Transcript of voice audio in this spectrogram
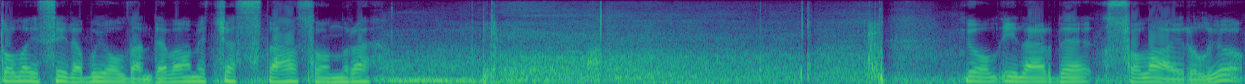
Dolayısıyla bu yoldan devam edeceğiz. Daha sonra Yol ileride sola ayrılıyor.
